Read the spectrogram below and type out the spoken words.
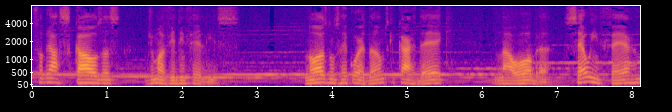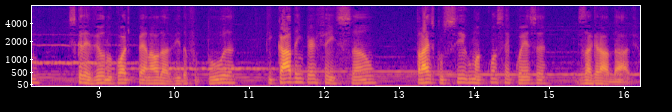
sobre as causas de uma vida infeliz. Nós nos recordamos que Kardec, na obra Céu e Inferno, escreveu no Código Penal da Vida Futura que cada imperfeição traz consigo uma consequência desagradável.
